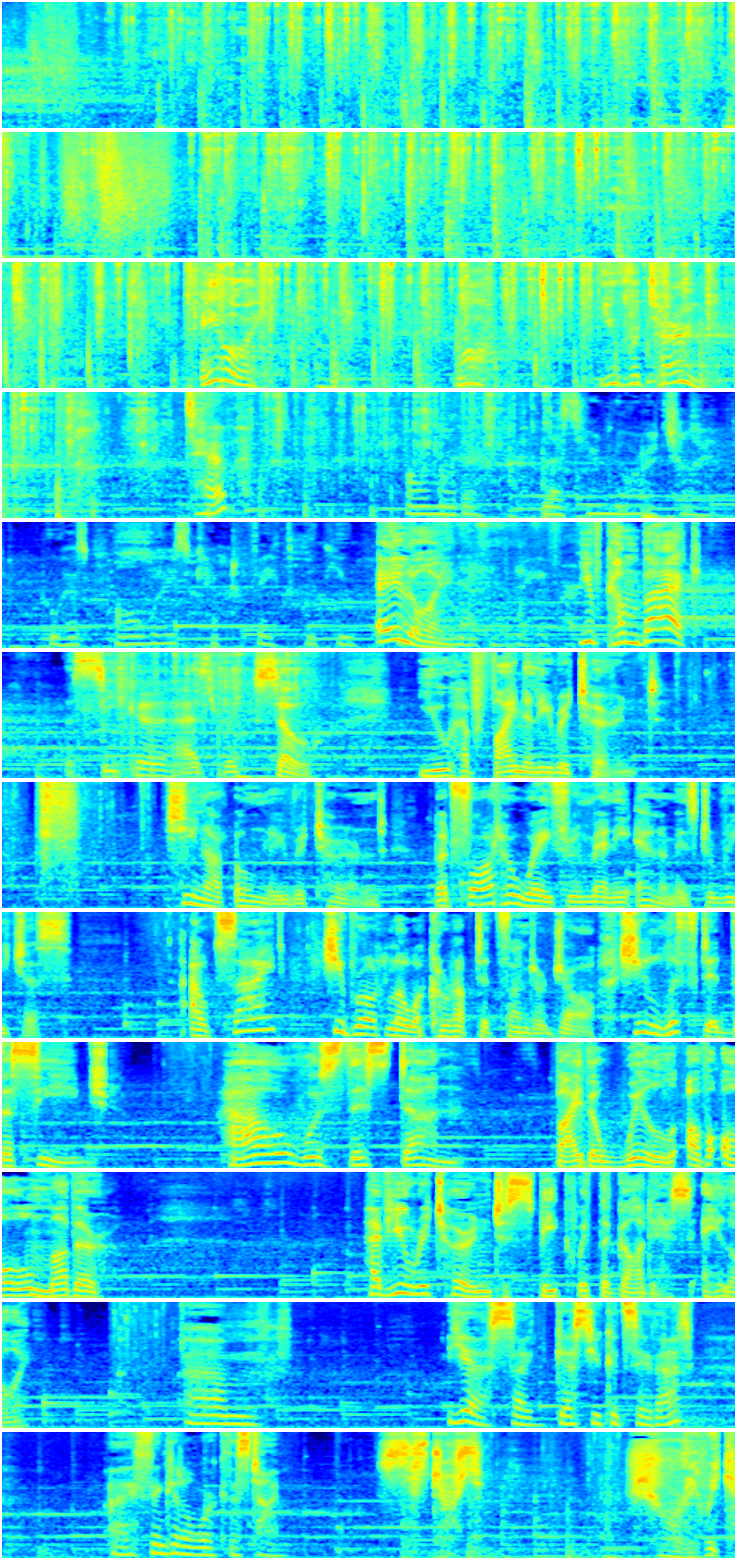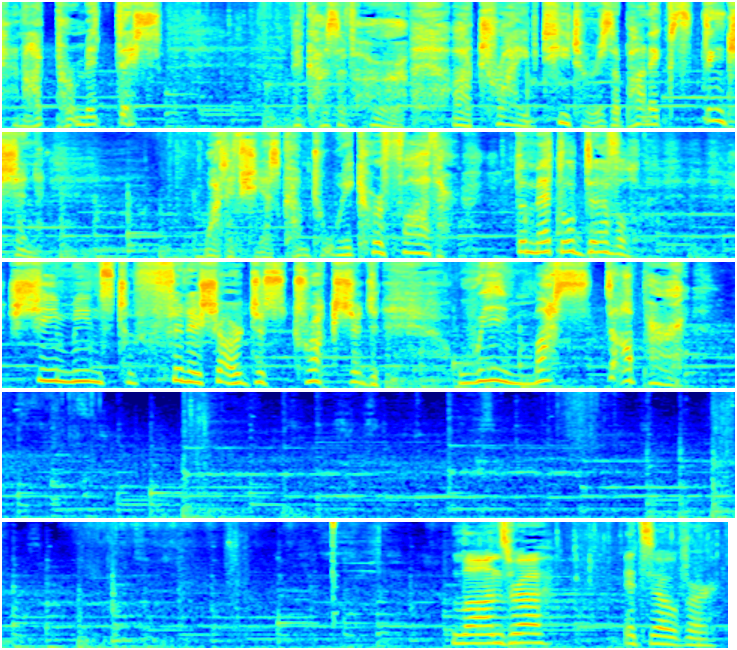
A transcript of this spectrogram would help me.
Aloy! Oh, you've returned. Teb? Oh, Mother, bless your Nora child, who has always kept faith with you. Aloy! and Never wavered. You've come back! The Seeker has re- So, you have finally returned. She not only returned, but fought her way through many enemies to reach us. Outside, she brought low a corrupted Thunderjaw. She lifted the siege. How was this done? By the will of All Mother. Have you returned to speak with the goddess, Aloy? Um. Yes, I guess you could say that. I think it'll work this time. Sisters, surely we cannot permit this. Because of her, our tribe teeters upon extinction. What if she has come to wake her father, the Metal Devil? She means to finish our destruction. We must stop her. Lansra, it's over.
